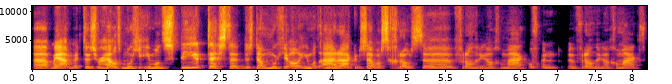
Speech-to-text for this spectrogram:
maar ja, met Touch Your Health moet je iemand spier testen. Dus dan moet je al iemand aanraken. Dus daar was de grootste verandering al gemaakt. Of een, een verandering al gemaakt.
